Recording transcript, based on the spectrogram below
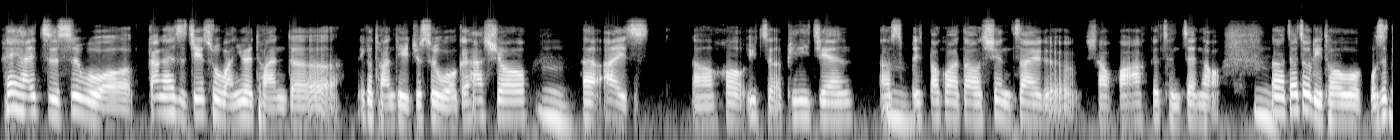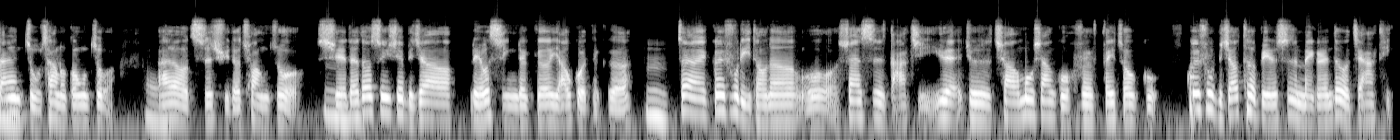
黑孩子是我刚开始接触玩乐团的一个团体，就是我跟阿修，嗯还有 ice，然后玉泽、霹雳坚，啊，嗯包括到现在的小华跟陈震哦。嗯，那在这个里头，我我是担任主唱的工作，哦还有词曲的创作，写的都是一些比较流行的歌、摇滚的歌。嗯在贵妇里头呢，我算是打击乐，就是敲木箱鼓、非非洲鼓。贵妇比较特别的是，每个人都有家庭，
